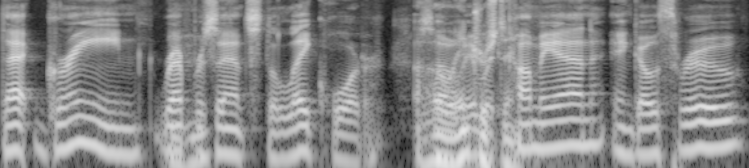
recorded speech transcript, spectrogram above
that green mm-hmm. represents mm-hmm. the lake water oh, so interesting. it would come in and go through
